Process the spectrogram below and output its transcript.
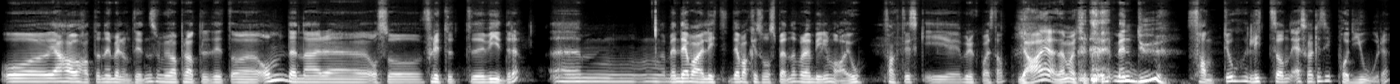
og jeg har jo hatt den i mellomtiden, som vi har pratet litt øh, om. Den er øh, også flyttet videre. Um, men det var, litt, det var ikke så spennende, for den bilen var jo faktisk i brukbar stand. Ja, ja, den var ikke Men du fant jo litt sånn, jeg skal ikke si på et jorde,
